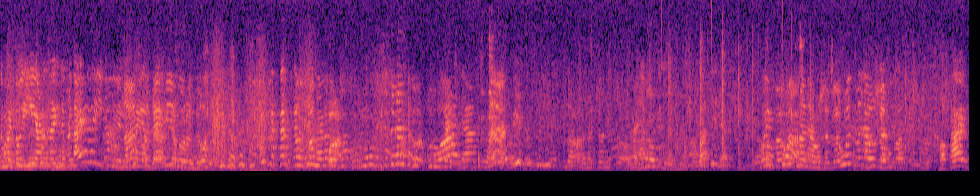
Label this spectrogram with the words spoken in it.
Думаю, то її я не питаю на її чоловіка. Де його родила? Ой, беруть мене вже, беруть мене вже. Хапають.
